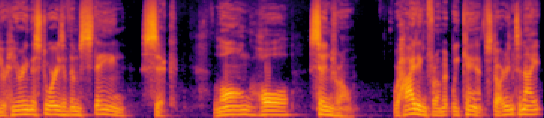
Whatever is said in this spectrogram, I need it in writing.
You're hearing the stories of them staying sick. Long haul syndrome. We're hiding from it. We can't. Starting tonight,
